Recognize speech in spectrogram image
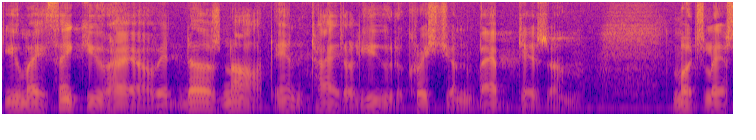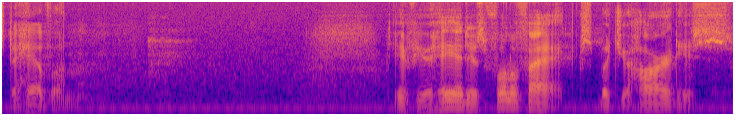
you may think you have, it does not entitle you to Christian baptism, much less to heaven. If your head is full of facts, but your heart is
